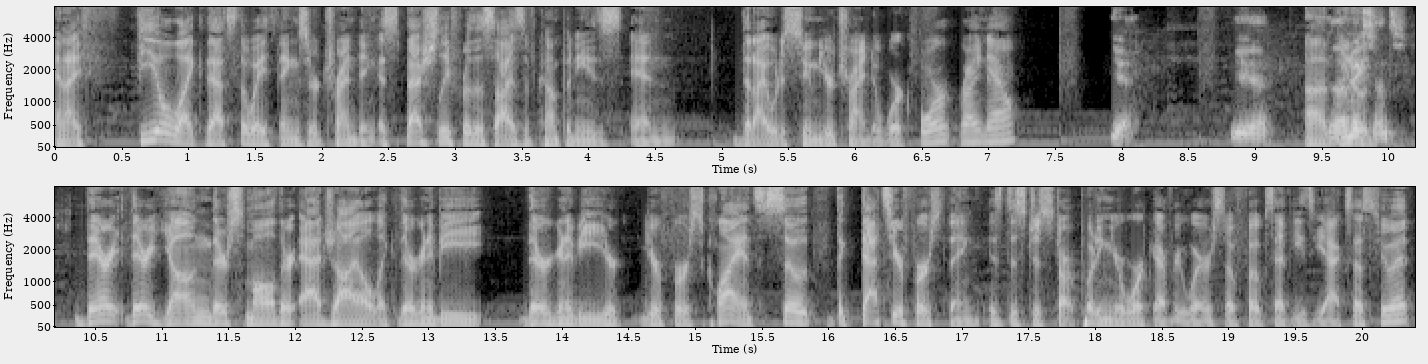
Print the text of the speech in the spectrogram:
And I feel like that's the way things are trending, especially for the size of companies and that I would assume you're trying to work for right now. Yeah. Yeah. Uh, No, that know, makes sense. they're they're young, they're small, they're agile. Like they're going to be they're going to be your your first clients. So th- that's your first thing is to just start putting your work everywhere, so folks have easy access to it,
